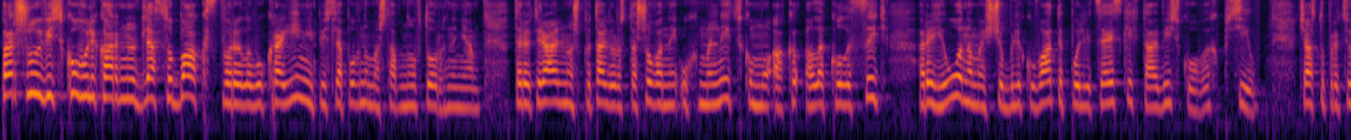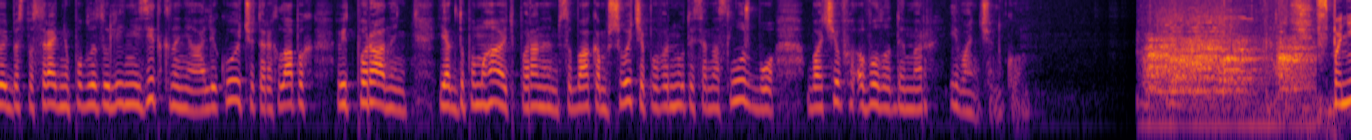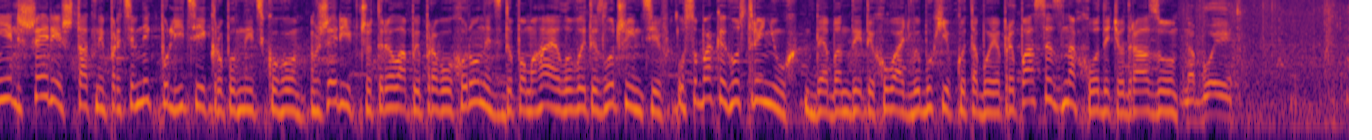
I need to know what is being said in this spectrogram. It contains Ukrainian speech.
Першу військову лікарню для собак створили в Україні після повномасштабного вторгнення. Територіально шпиталь розташований у Хмельницькому, але колесить регіонами, щоб лікувати поліцейських та військових псів. Часто працюють безпосередньо поблизу лінії зіткнення, а лікують чотирихлапих від поранень. Як допомагають пораненим собакам швидше повернутися на службу, бачив Володимир Іванченко. Спаніель Шері – штатний працівник поліції Кропивницького. Вже рік чотирилапий правоохоронець допомагає ловити злочинців. У собаки гострий нюх, де бандити ховають вибухівку та боєприпаси, знаходить одразу. Набої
